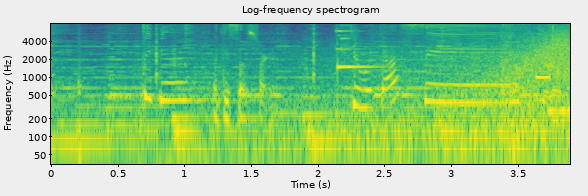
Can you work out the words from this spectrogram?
tiga. Okey, subscribe. Terima kasih.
